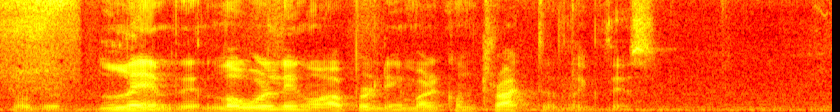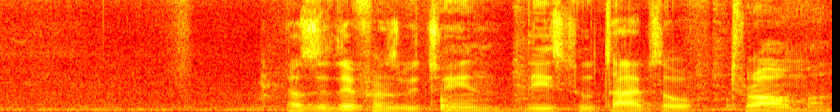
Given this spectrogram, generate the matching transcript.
So the limb, the lower limb or upper limb are contracted like this. That's the difference between these two types of trauma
